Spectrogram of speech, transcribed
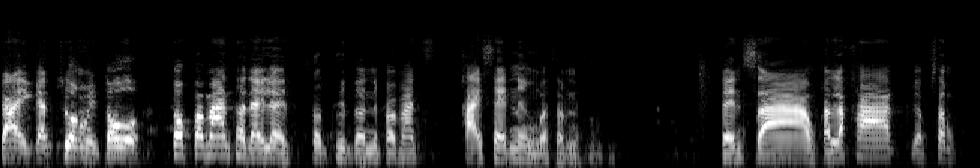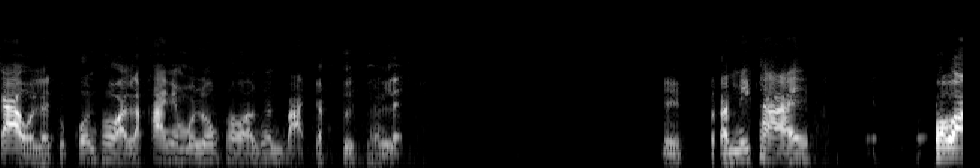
ใกล้กับช่วงในโตโตประมาณเท่าไหร่เลยต้นทุนตอนนี้ประมาณขายแสนหนึ่งว่าสำเนี แสนสามกันราคาเกือบซ้ำเก้าแหละทุกคนเพราะว่าราคายังไม่ลงเพราะว่าเงินบาทจะขึ้นนั่นแหละนี่แล้วก็มีขาย เพราะว่า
